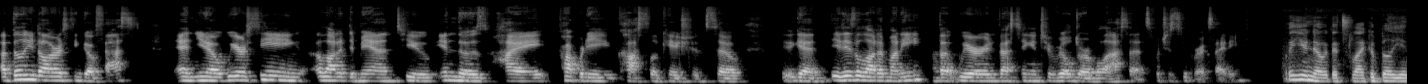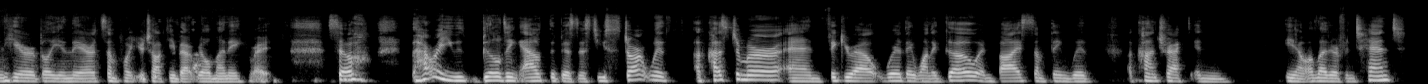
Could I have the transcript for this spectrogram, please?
a billion dollars can go fast. And you know, we are seeing a lot of demand too in those high property cost locations. So Again, it is a lot of money, but we're investing into real durable assets, which is super exciting. Well, you know, it's like a billion here, a billion there. At some point, you're talking about real money, right? So, how are you building out the business? Do you start with a customer and figure out where they want to go and buy something with a contract and, you know, a letter of intent?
